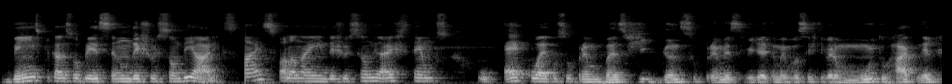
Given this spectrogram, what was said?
bem explicado sobre isso, sendo Destruição de Ares. Mas, falando aí em Destruição de Ares, temos o Eco Eco Supremo vs Gigante Supremo. Esse vídeo aí também vocês tiveram muito hype nele.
